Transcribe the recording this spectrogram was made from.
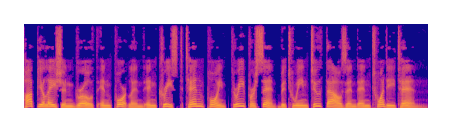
Population growth in Portland increased 10.3% between 2000 and 2010.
